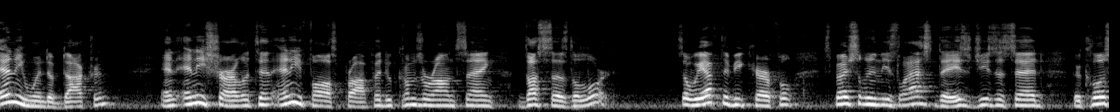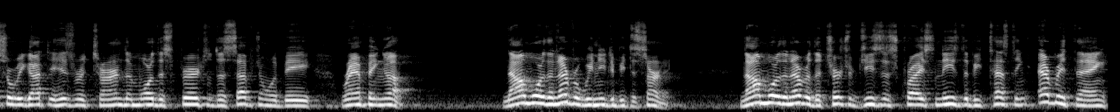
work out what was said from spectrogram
any wind of doctrine and any charlatan, any false prophet who comes around saying, Thus says the Lord. So we have to be careful, especially in these last days. Jesus said, the closer we got to his return, the more the spiritual deception would be ramping up. Now more than ever, we need to be discerning. Now more than ever, the Church of Jesus Christ needs to be testing everything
